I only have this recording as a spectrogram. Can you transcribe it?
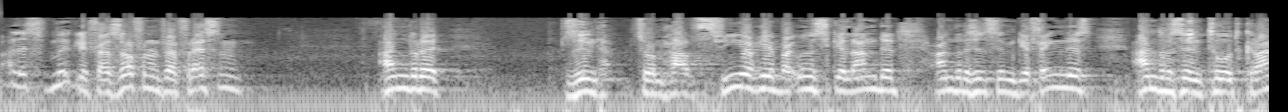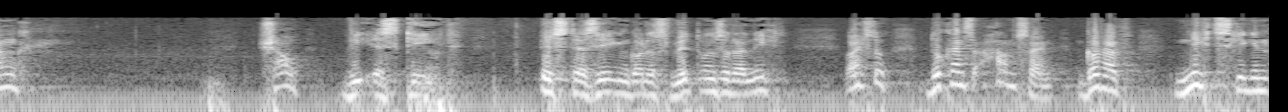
alles mögliche, versoffen und verfressen. Andere sind zum Hartz IV hier bei uns gelandet, andere sitzen im Gefängnis, andere sind todkrank. Schau, wie es geht. Ist der Segen Gottes mit uns oder nicht? Weißt du, du kannst arm sein. Gott hat nichts gegen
